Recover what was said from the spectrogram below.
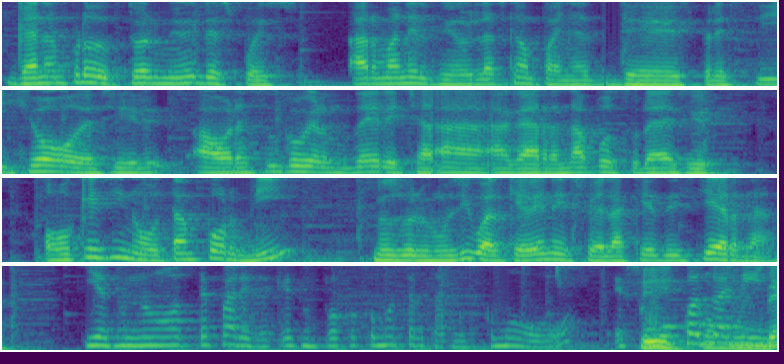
ganan producto del miedo y después arman el miedo y las campañas de desprestigio o decir, ahora estos gobiernos de derecha agarran la postura de decir, ojo que si no votan por mí, nos volvemos igual que Venezuela, que es de izquierda. ¿Y eso no te parece que es un poco como tratarnos como vos? Es como cuando al niño,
